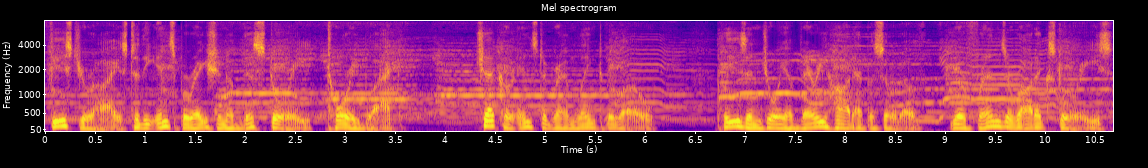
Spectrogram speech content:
Feast your eyes to the inspiration of this story, Tori Black. Check her Instagram linked below. Please enjoy a very hot episode of Your Friend's Erotic Stories.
